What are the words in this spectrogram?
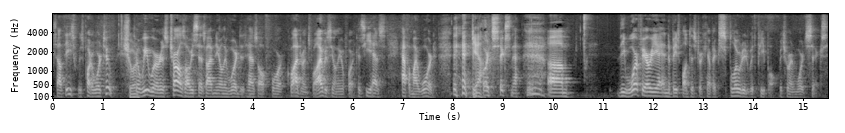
Southeast was part of Ward 2. Sure. So we were, as Charles always says, I'm the only ward that has all four quadrants. Well, I was the only four because he has half of my ward. yeah. Ward 6 now. Um, the wharf area and the baseball district have exploded with people, which are in Ward 6.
